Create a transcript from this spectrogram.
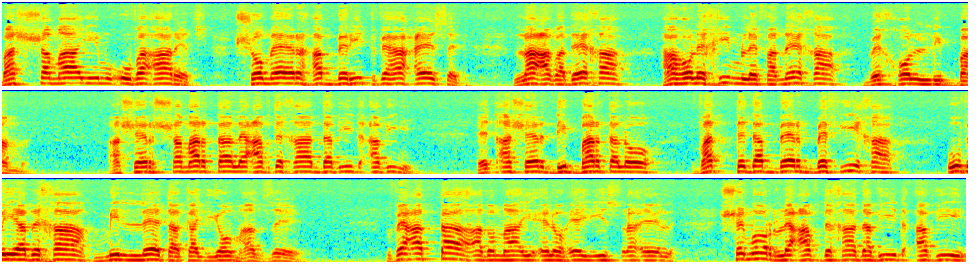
בשמיים ובארץ, שומר הברית והחסד, לעבדיך ההולכים לפניך בכל ליבם. אשר שמרת לעבדך דוד אבי, את אשר דיברת לו, ותדבר בפיך, ובידך מילאת כיום הזה. ועתה, אדוני אלוהי ישראל, שמור לעבדך דוד אבי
